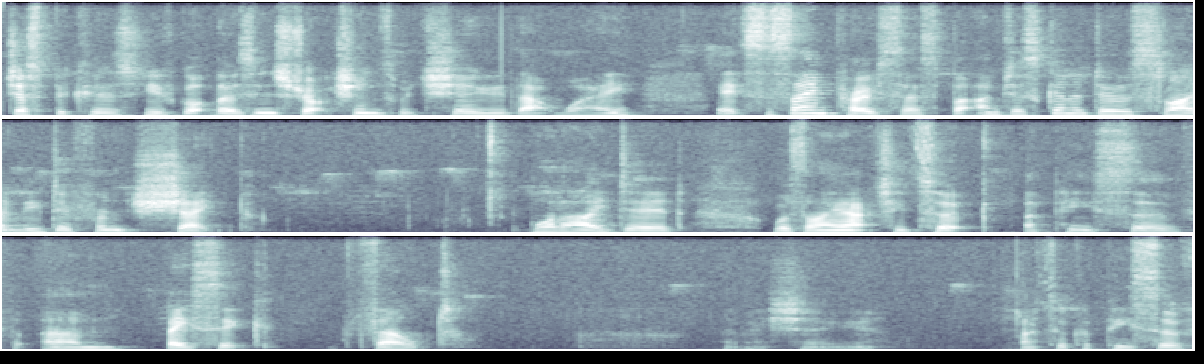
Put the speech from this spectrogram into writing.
just because you've got those instructions which show you that way. It's the same process, but I'm just going to do a slightly different shape. What I did was I actually took a piece of um, basic felt. Let me show you. I took a piece of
